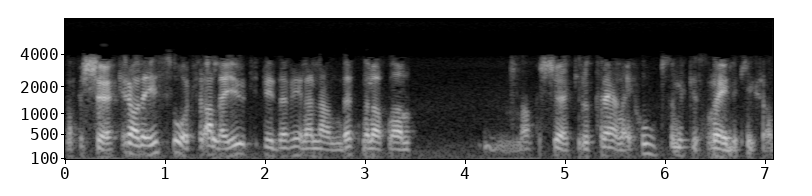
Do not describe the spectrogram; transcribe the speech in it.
man försöker, ja det är svårt för alla är utspridda över hela landet men att man, man försöker att träna ihop så mycket som möjligt liksom.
